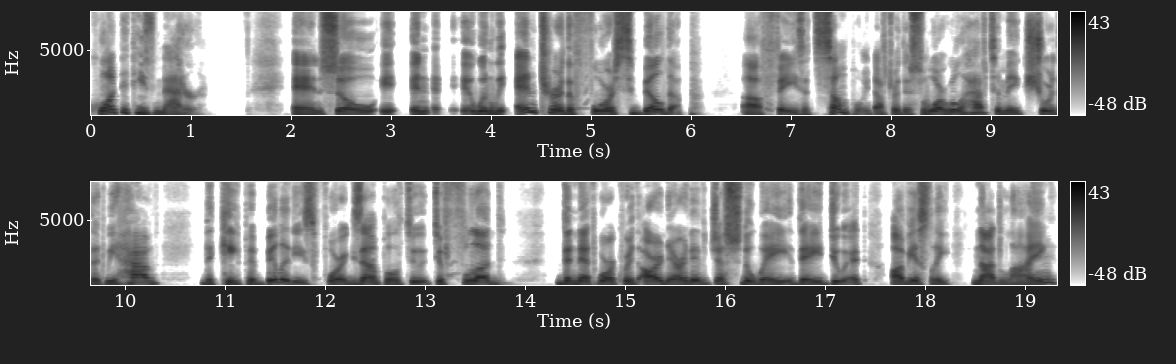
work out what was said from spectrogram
quantities matter. And so, it, in, it, when we enter the force buildup uh, phase at some point after this war, we'll have to make sure that we have the capabilities, for example, to, to flood the network with our narrative just the way they do it. Obviously, not lying,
